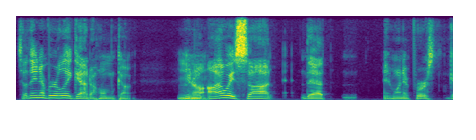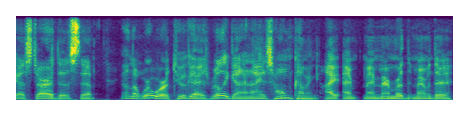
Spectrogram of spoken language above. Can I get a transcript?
So they never really got a homecoming. You know, Mm-hmm. Mhm. I always thought that, and when I first got started this, that you know the World War II guys really got a nice homecoming. I I, I remember remember the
